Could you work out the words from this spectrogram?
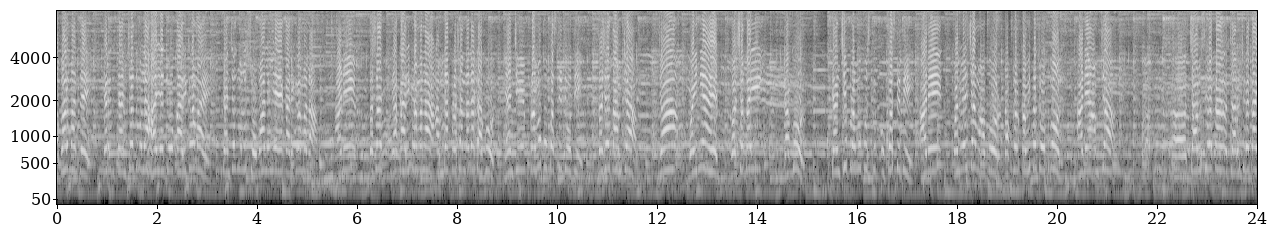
आभार मानते. कारण त्यांच्याच मुलं हा या जो कार्यक्रम आहे त्यांच्याच मुलं शोभा आलेली आहे या कार्यक्रमाला. आणि तसंच या कार्यक्रमाला आमदार प्रशांत ठाकूर यांची प्रमुख उपस्थिती होती. तसेच आमच्या ज्या वहिनी आहेत वर्षाताई ठाकूर त्यांची प्रमुख उपस्थिती आणि पनवेलच्या महापौर डॉक्टर कविता चोतमोल आणि आमच्या अ, चारुशिलाता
